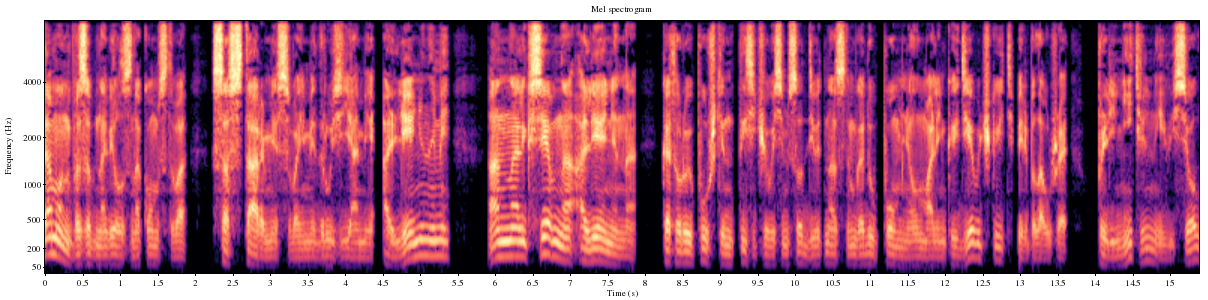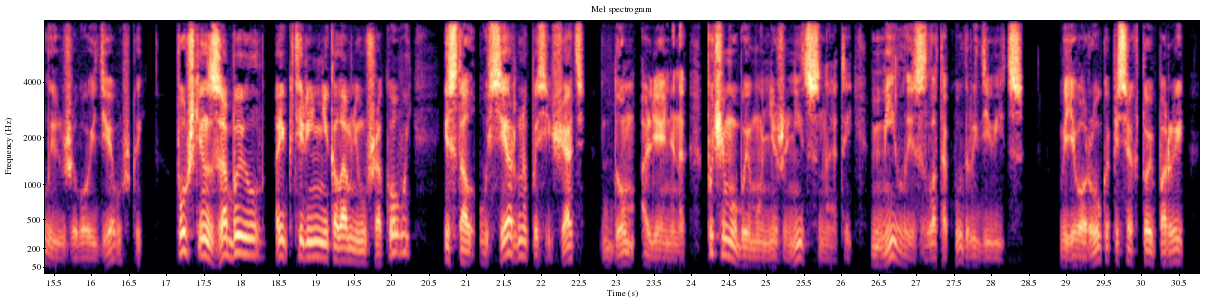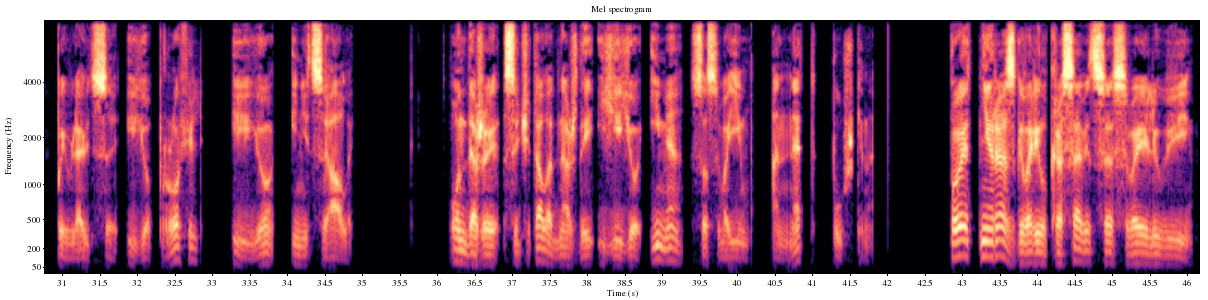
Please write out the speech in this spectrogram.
там он возобновил знакомство со старыми своими друзьями Оленинами. Анна Алексеевна Оленина, которую Пушкин в 1819 году помнил маленькой девочкой, теперь была уже пленительной, веселой и живой девушкой. Пушкин забыл о Екатерине Николаевне Ушаковой и стал усердно посещать дом Олениных. Почему бы ему не жениться на этой милой златокудрой девице? В его рукописях той поры появляются ее профиль и ее инициалы. Он даже сочетал однажды ее имя со своим Аннет Пушкина. Поэт не раз говорил красавице о своей любви.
